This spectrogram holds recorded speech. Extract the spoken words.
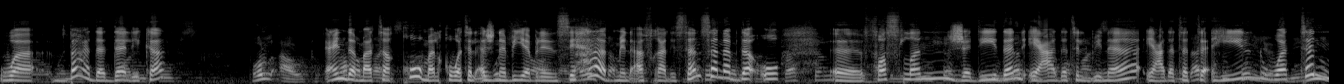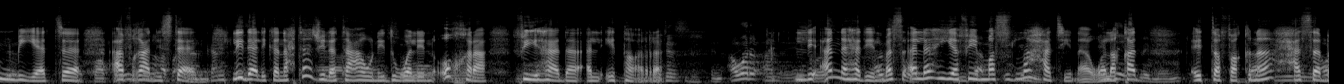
وبعد ذلك عندما تقوم القوات الأجنبية بالانسحاب من أفغانستان سنبدأ فصلا جديدا إعادة البناء إعادة التأهيل وتنمية أفغانستان. لذلك نحتاج إلى تعاون دول أخرى في هذا الإطار. لأن هذه المسألة هي في مصلحتنا ولقد اتفقنا حسب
